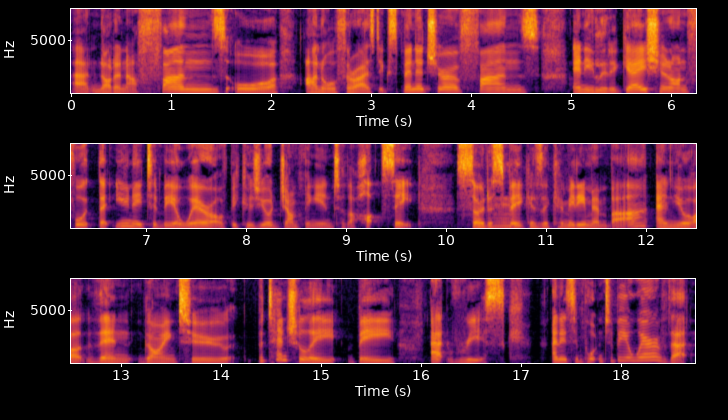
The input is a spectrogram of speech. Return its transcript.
uh, not enough funds or unauthorized expenditure of funds, any litigation on foot that you need to be aware of because you're jumping into the hot seat, so to mm. speak, as a committee member, and you're then going to potentially be at risk. And it's important to be aware of that,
